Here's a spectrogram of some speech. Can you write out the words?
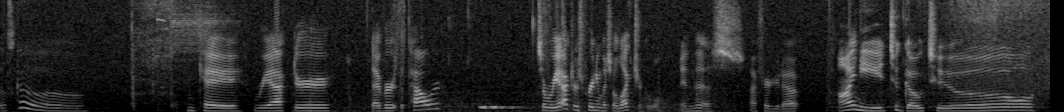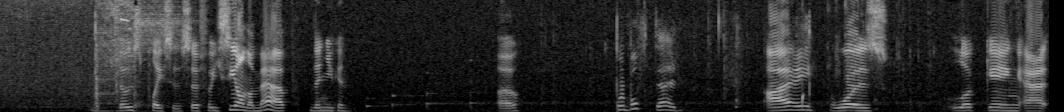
let's go. Okay, reactor, divert the power. So reactor's pretty much electrical in this, I figured out. I need to go to those places. So if you see on the map, then you can... Oh. We're both dead. I was looking at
